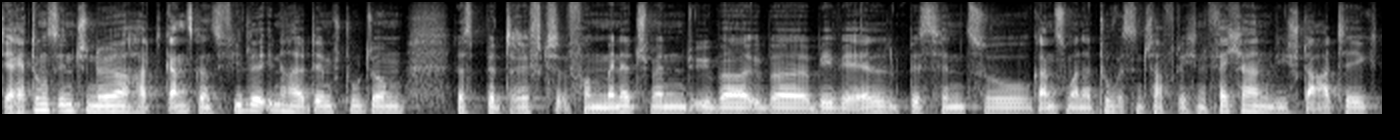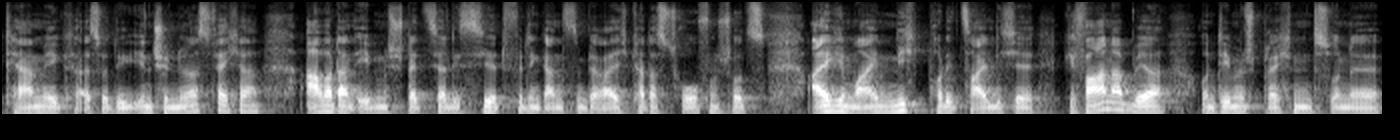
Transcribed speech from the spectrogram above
Der Rettungsingenieur hat ganz, ganz viele Inhalte im Studium. Das betrifft vom Management über, über BWL bis hin zu ganz normalen naturwissenschaftlichen Fächern wie Statik, Thermik, also die Ingenieursfächer, aber dann eben spezialisiert für den ganzen Bereich Katastrophenschutz, allgemein nicht polizeiliche Gefahrenabwehr und dementsprechend so eine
